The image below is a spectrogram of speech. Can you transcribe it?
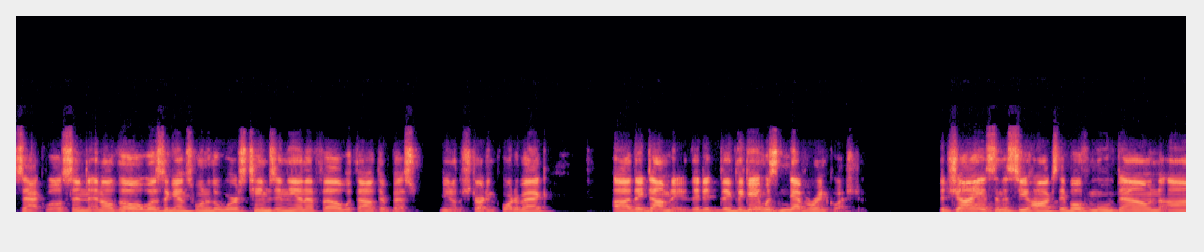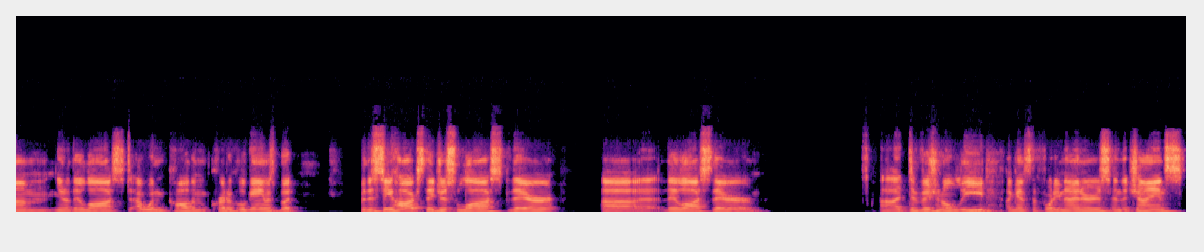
Zach Wilson. And although it was against one of the worst teams in the NFL without their best, you know, the starting quarterback, uh, they dominated. They did, they, the game was never in question the Giants and the Seahawks, they both moved down. Um, you know, they lost. I wouldn't call them critical games, but for the Seahawks, they just lost their uh, they lost their uh, divisional lead against the 49ers and the Giants.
